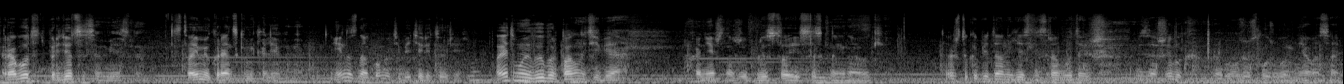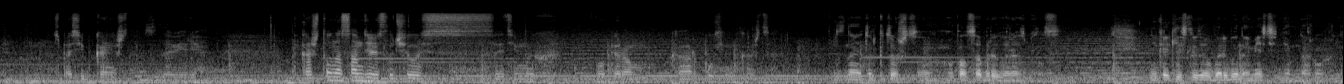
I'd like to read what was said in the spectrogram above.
Работать придется совместно с твоими украинскими коллегами и на знакомой тебе территории. Поэтому и выбор пал на тебя. Конечно же, плюс твои сыскные навыки. Так что, капитан, если сработаешь без ошибок, продолжу службу у меня в Асаме. Спасибо, конечно, за доверие. Так а что на самом деле случилось с этим их опером Карпухиным, кажется? Знаю только то, что упал с обрыва и разбился. Никаких следов борьбы на месте не обнаружено.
